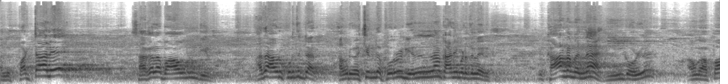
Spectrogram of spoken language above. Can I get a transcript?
அது பட்டாலே சகல பாவமும் தீரும். அதை அவர் கொடுத்துட்டார். அவர் வச்சுருந்த பொருள் எல்லாம் காணிமடத்தில் இருக்குது காரணம் என்ன? இங்கே உள்ள அவங்க அப்பா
